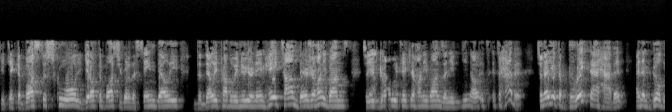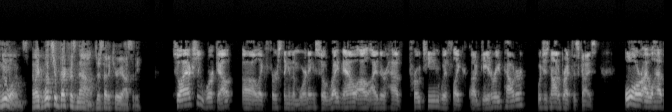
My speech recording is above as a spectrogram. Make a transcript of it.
you take the bus to school, you get off the bus, you go to the same deli. The deli probably knew your name. Hey, Tom, there's your honey buns. So yeah. you'd go, you take your honey buns and you, you know, it's, it's a habit. So now you have to break that habit and then build new ones. And like, what's your breakfast now? Just out of curiosity. So I actually work out, uh, like first thing in the morning. So right now I'll either have protein with like a Gatorade powder, which is not a breakfast, guys, or I will have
